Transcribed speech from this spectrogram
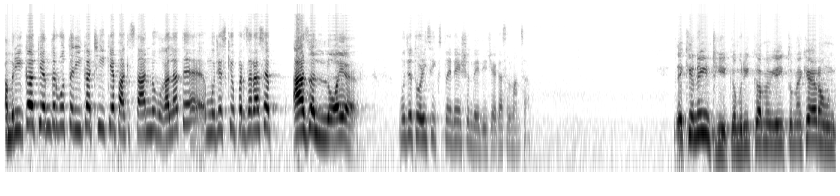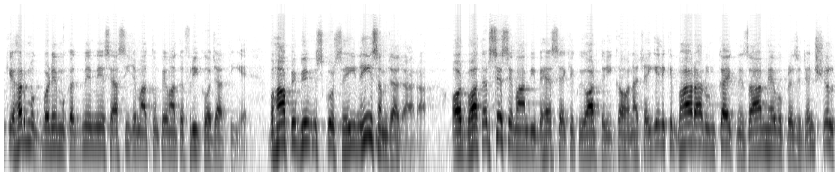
अमेरिका के अंदर वो तरीका ठीक है, पाकिस्तान में वो गलत है। मुझे इसके ऊपर जरा से एज अ लॉयर मुझे थोड़ी सी एक्सप्लेनेशन दे दीजिएगा, सलमान साहब। देखिए, नहीं ठीक। अमेरिका में यही तो मैं कह रहा हूँ उनके हर बड़े मुकदमे में, सियासी जमातों पे वहाँ तफरीक हो जाती है। वहाँ पे भी इसको सही नहीं समझा जा रहा। और बहुत अरसे से वहाँ भी बहस है कि कोई और तरीका होना चाहिए, लेकिन बहरहाल उनका एक निज़ाम है, वो प्रेसिडेंशियल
